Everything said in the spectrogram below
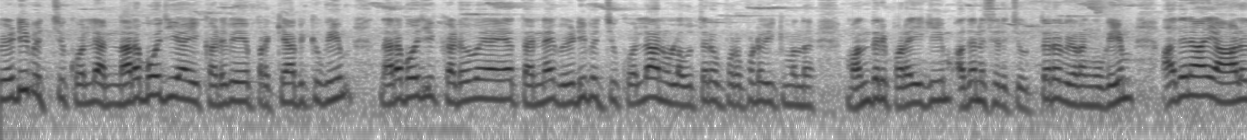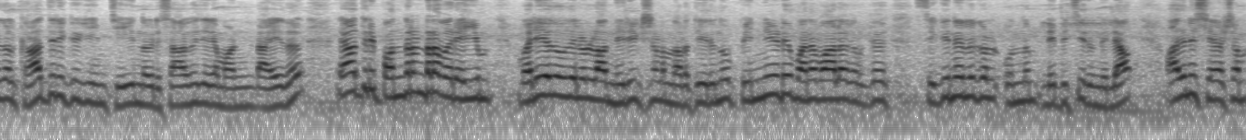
വെടിവെച്ച് കൊല്ലാൻ നരഭോജിയായി കടുവയെ പ്രഖ്യാപിക്കുകയും നരഭോജി കടുവയെ തന്നെ വെടിവെച്ച് കൊല്ലാനുള്ള ഉത്തരവ് പുറപ്പെടുവിക്കുമെന്ന് മന്ത്രി പറയുകയും അതനുസരിച്ച് ഉത്തരവിറങ്ങുകയും അതിനായി ആളുകൾ കാത്തിരിക്കുകയും ചെയ്യുന്ന ഒരു സാഹചര്യമാണ് ഉണ്ടായത്. രാത്രി പന്ത്രണ്ടര വരെയും വലിയ തോതിലുള്ള നിരീക്ഷണം നടത്തിയിരുന്നു. പിന്നീട് വനപാലകർക്ക് സിഗ്നലുകൾ ഒന്നും ലഭിച്ചിരുന്നില്ല. അതിനുശേഷം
